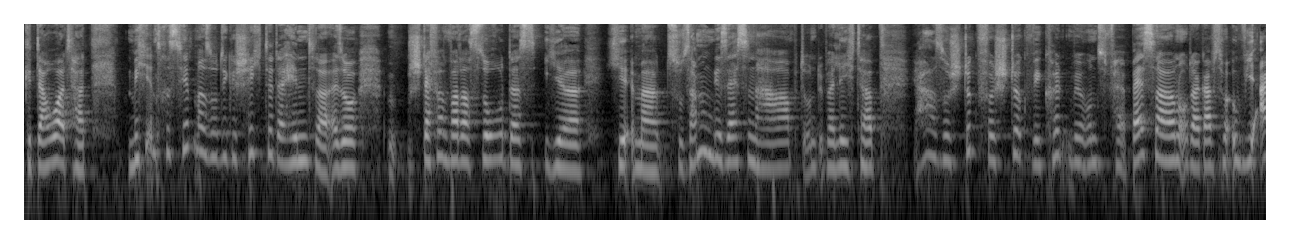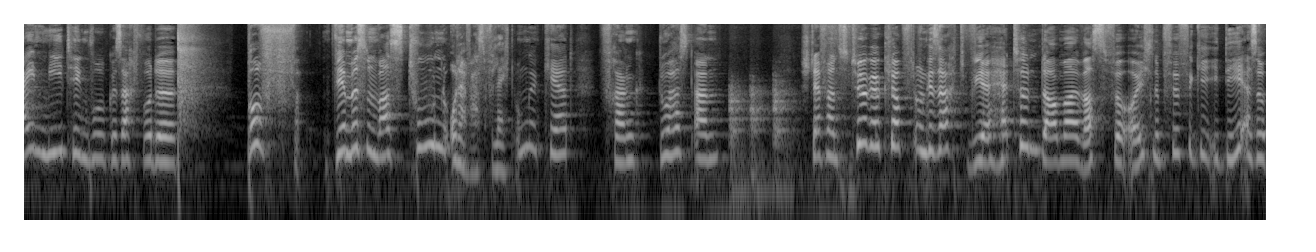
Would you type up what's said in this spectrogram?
gedauert hat. Mich interessiert mal so die Geschichte dahinter. Also Stefan, war das so, dass ihr hier immer zusammengesessen habt und überlegt habt, ja, so Stück für Stück, wie könnten wir uns verbessern? Oder gab es mal irgendwie ein Meeting, wo gesagt wurde, buff, wir müssen was tun oder was vielleicht umgekehrt. Frank, du hast an Stefans Tür geklopft und gesagt, wir hätten da mal was für euch, eine pfiffige Idee. Also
